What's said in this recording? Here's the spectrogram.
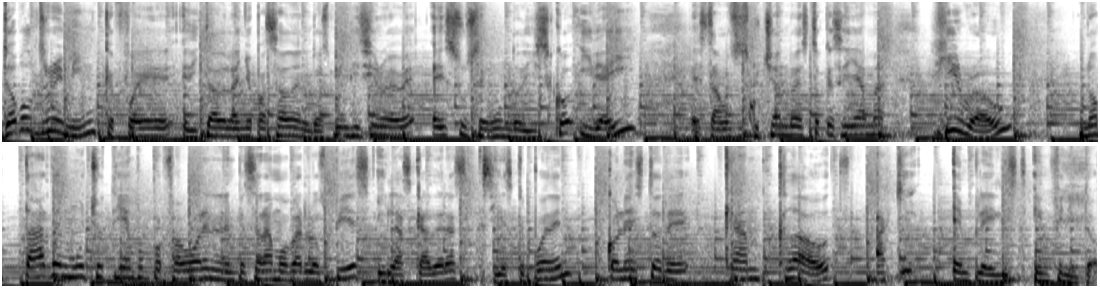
Double Dreaming, que fue editado el año pasado en el 2019, es su segundo disco y de ahí estamos escuchando esto que se llama Hero. No tarden mucho tiempo, por favor, en empezar a mover los pies y las caderas si es que pueden, con esto de Camp Cloud aquí en Playlist Infinito.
